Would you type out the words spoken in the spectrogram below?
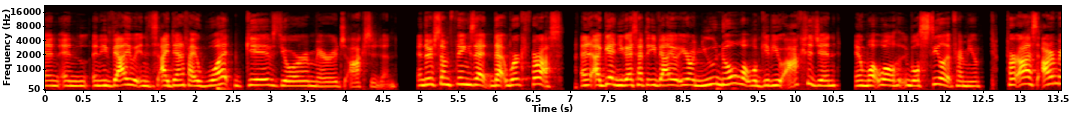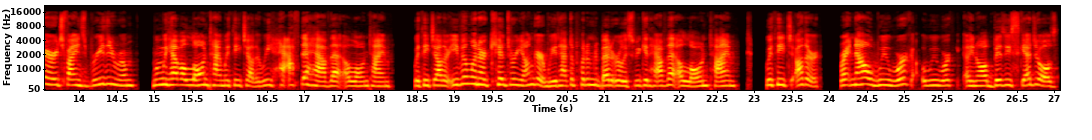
and, and, and evaluate and identify what gives your marriage oxygen. And there's some things that, that work for us. And again, you guys have to evaluate your own. You know what will give you oxygen and what will will steal it from you. For us, our marriage finds breathing room when we have alone time with each other. We have to have that alone time with each other. Even when our kids were younger, we'd have to put them to bed early so we could have that alone time with each other. Right now, we work we work you know busy schedules,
